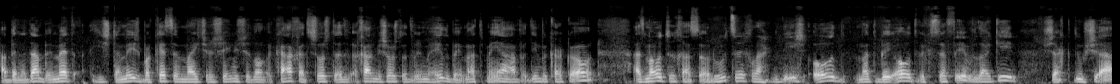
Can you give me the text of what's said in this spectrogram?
הבן אדם באמת השתמש בכסף מהאיש השני שלו לקחת שלושת, אחד משלושת הדברים האלו, בהמה טמאה, עבדים וקרקעות, אז מה הוא צריך לעשות? הוא צריך להקדיש עוד מטבעות וכספים ולהגיד שהקדושה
